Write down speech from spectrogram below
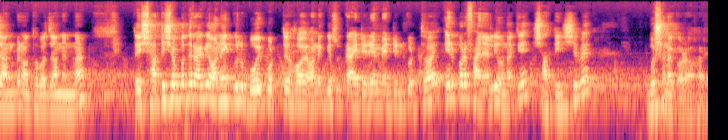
জানবেন অথবা জানেন না। তো এই সাথী শপথের আগে অনেকগুলো বই পড়তে হয়, অনেক কিছু ক্রাইটেরিয়া মেনটেন করতে হয়, এরপরে ফাইনালি ওনাকে সাথী হিসেবে ঘোষণা করা হয়।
